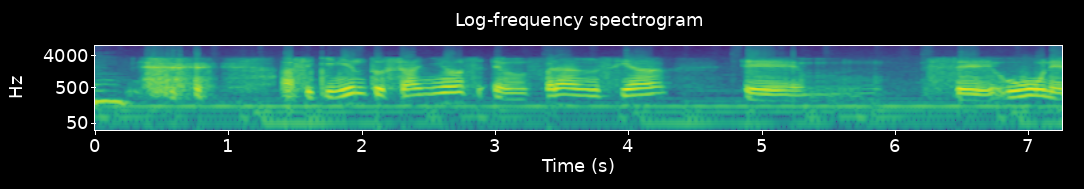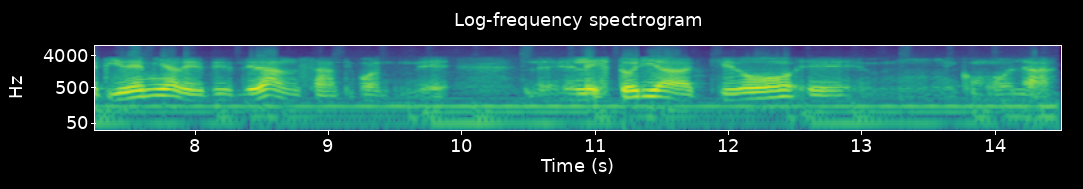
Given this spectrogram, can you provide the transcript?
hace 500 años en Francia em, se hubo una epidemia de, danza, tipo, la, historia quedó eh, como la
